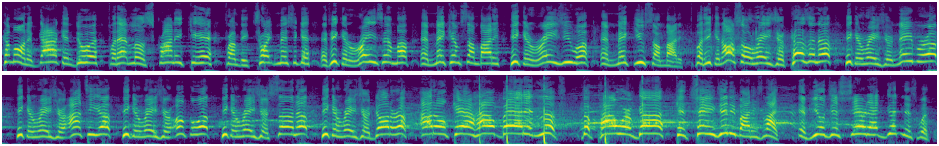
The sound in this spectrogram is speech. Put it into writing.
Come on, if God can do it for that little scrawny kid from Detroit, Michigan, if He can raise him up and make him somebody, He can raise you up and make you somebody. But He can also raise your cousin up, He can raise your neighbor up, He can raise your auntie up, He can raise your uncle up. He can raise your son up. He can raise your daughter up. I don't care how bad it looks. The power of God can change anybody's life if you'll just share that goodness with them.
